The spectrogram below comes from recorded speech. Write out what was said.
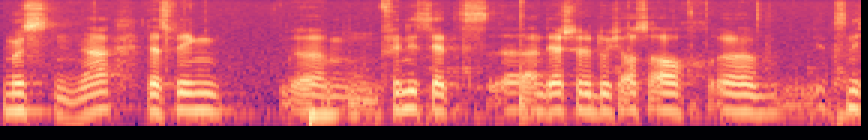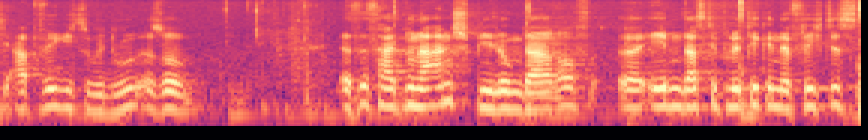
müssten. Ja. Deswegen ähm, finde ich es jetzt äh, an der Stelle durchaus auch äh, jetzt nicht abwegig, so wie du. Also es ist halt nur eine Anspielung darauf, äh, eben, dass die Politik in der Pflicht ist,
